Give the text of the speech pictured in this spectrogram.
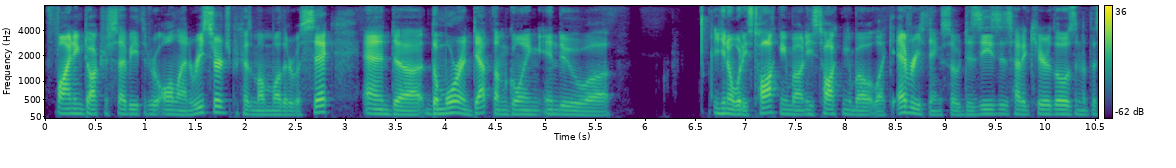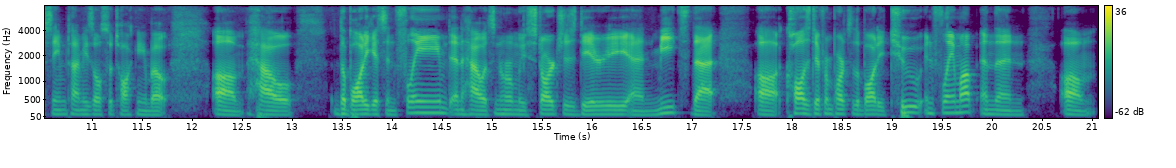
finding Dr. Sebi through online research because my mother was sick. And uh, the more in depth I'm going into, uh, you know, what he's talking about, and he's talking about like everything. So diseases, how to cure those. And at the same time, he's also talking about um, how the body gets inflamed and how it's normally starches, dairy, and meats that uh, cause different parts of the body to inflame up. And then um,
